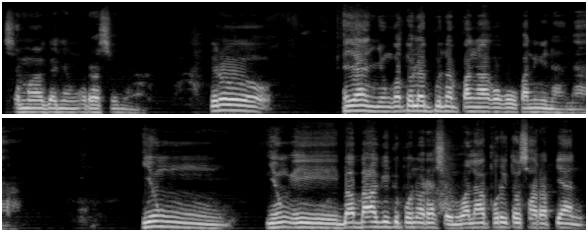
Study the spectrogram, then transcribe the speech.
sa mga ganyang orasyon. Pero, ayan, yung katulad po ng pangako ko kanina na yung yung ibabagi ko po ng orasyon, wala po rito sa harap yan.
